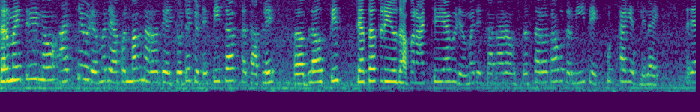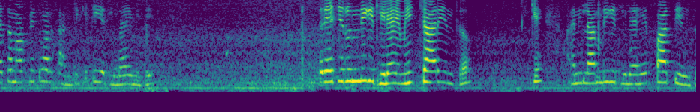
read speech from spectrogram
तर मैत्रिणीनो आजच्या व्हिडिओमध्ये आपण बघणार आहोत हे छोटे छोटे पीस असतात आपले ब्लाऊज पीस त्याचाच रियूज आपण आजच्या या व्हिडिओमध्ये करणार आहोत. तर सर्वात अगोदर मी इथे एक पुट्टा घेतलेला आहे. तर याचा माप मी तुम्हाला सांगते किती घेतलेला आहे मी ते. तर याची रुंदी घेतलेली आहे मी चार इंच ठीक आहे? आणि लांबी घेतलेली आहे पाच इंच.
